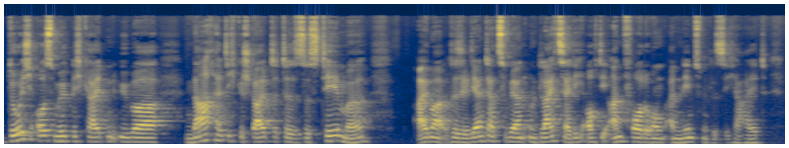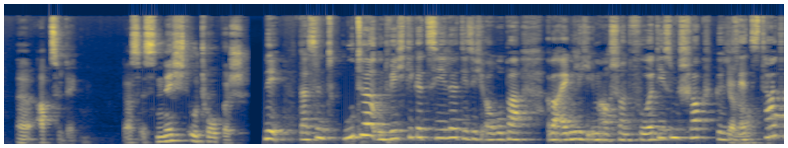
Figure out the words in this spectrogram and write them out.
durchaus Möglichkeiten über nachhaltig gestaltete Systeme einmal resilienter zu werden und gleichzeitig auch die Anforderungen an Lebensmittelsicherheit äh, abzudecken. Das ist nicht utopisch. Nee, das sind gute und wichtige Ziele, die sich Europa aber eigentlich eben auch schon vor diesem Schock gesetzt genau. hat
